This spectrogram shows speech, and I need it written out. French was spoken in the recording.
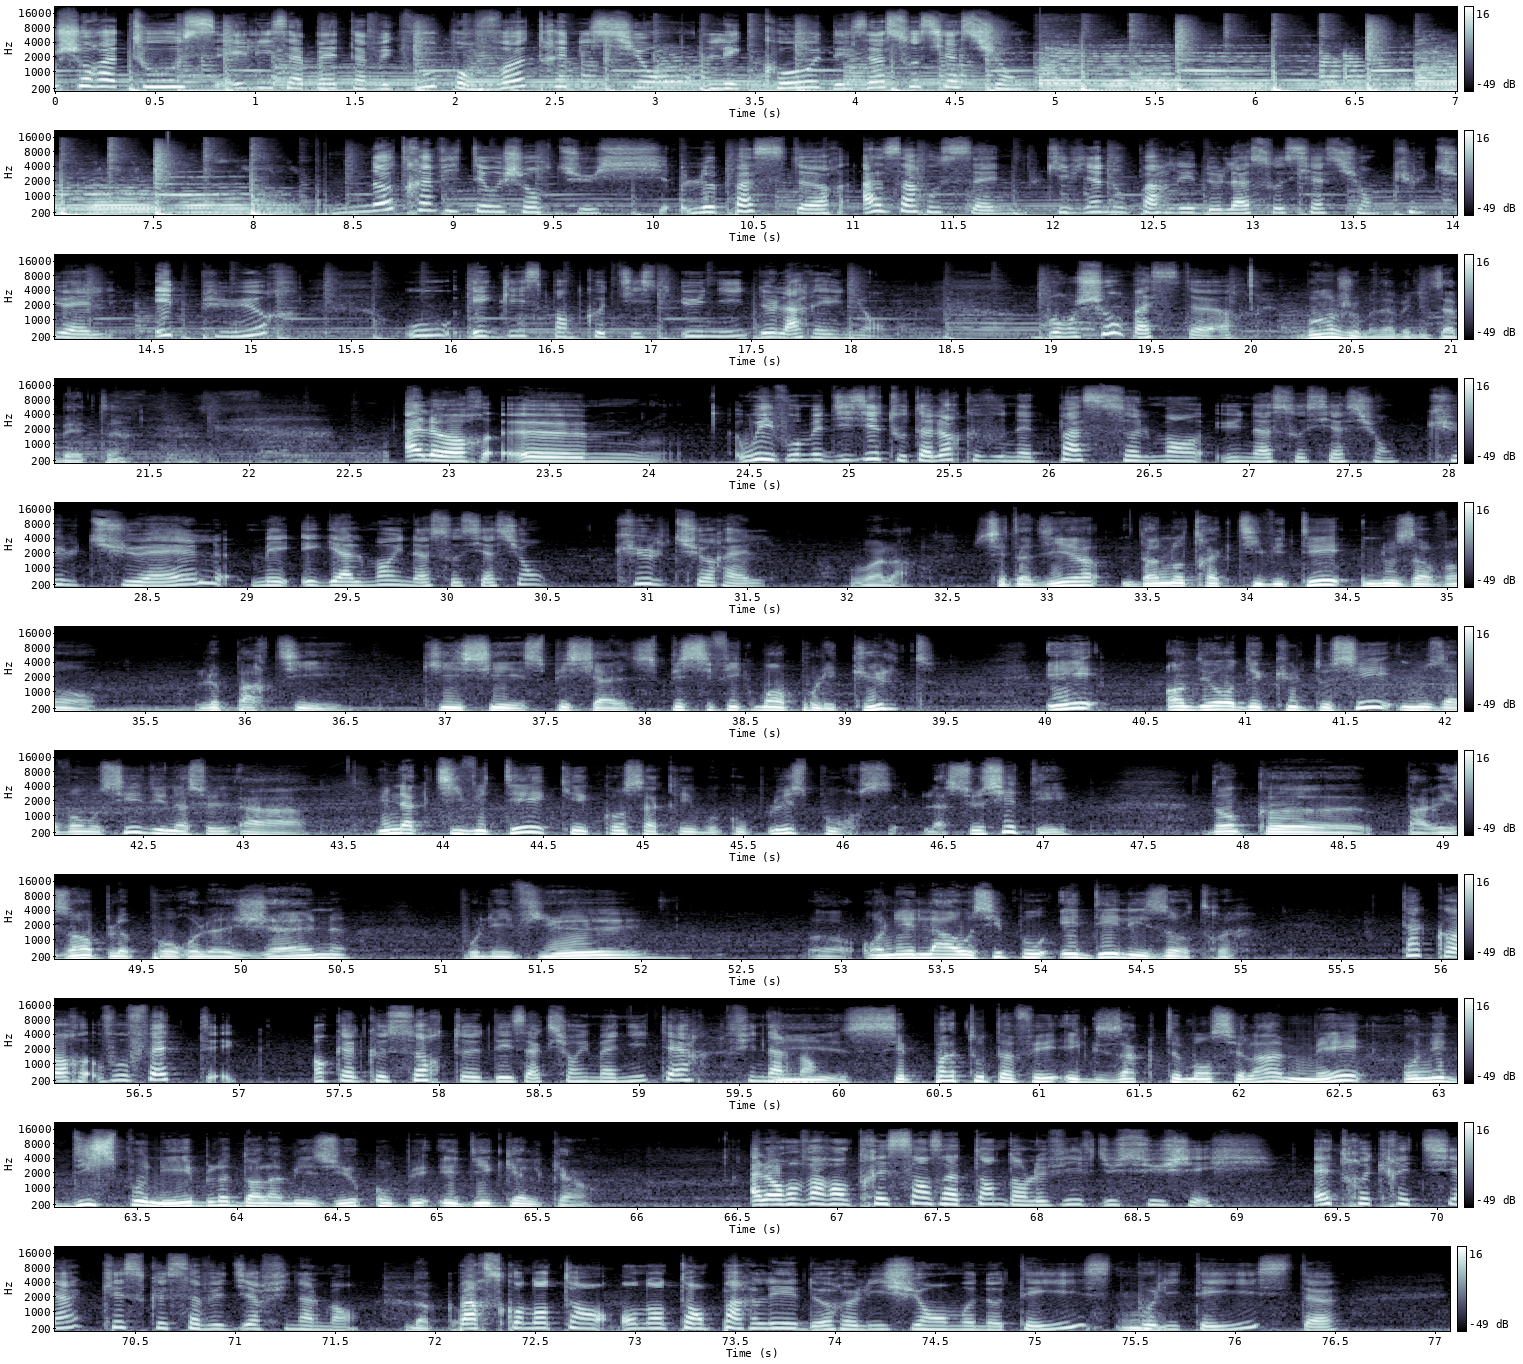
Bonjour à tous, Elisabeth avec vous pour votre émission L'écho des associations. Notre invité aujourd'hui, le pasteur Hazar qui vient nous parler de l'association cultuelle Épure ou Église pentecôtiste unie de la Réunion. Bonjour pasteur. Bonjour Madame Elisabeth. Alors, euh, oui, vous me disiez tout à l'heure que vous n'êtes pas seulement une association cultuelle, mais également une association culturelle. Voilà. C'est-à-dire, dans notre activité, nous avons le parti qui est spécial, spécifiquement pour les cultes. Et en dehors des cultes aussi, nous avons aussi une, euh, une activité qui est consacrée beaucoup plus pour la société. Donc, euh, par exemple, pour le jeune, pour les vieux, on est là aussi pour aider les autres. D'accord. Vous faites en quelque sorte des actions humanitaires finalement. C'est pas tout à fait exactement cela, mais on est disponible dans la mesure qu'on peut aider quelqu'un. Alors on va rentrer sans attendre dans le vif du sujet. Être chrétien, qu'est-ce que ça veut dire finalement? Parce qu'on entend, on entend parler de religion monothéiste, mm. polythéiste.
